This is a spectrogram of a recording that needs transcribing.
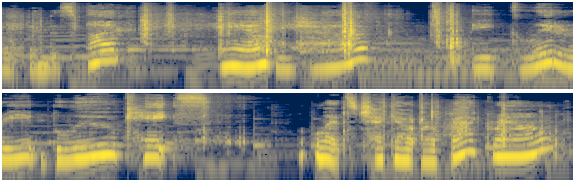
Open this up and we have a glittery blue case. Let's check out our background.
